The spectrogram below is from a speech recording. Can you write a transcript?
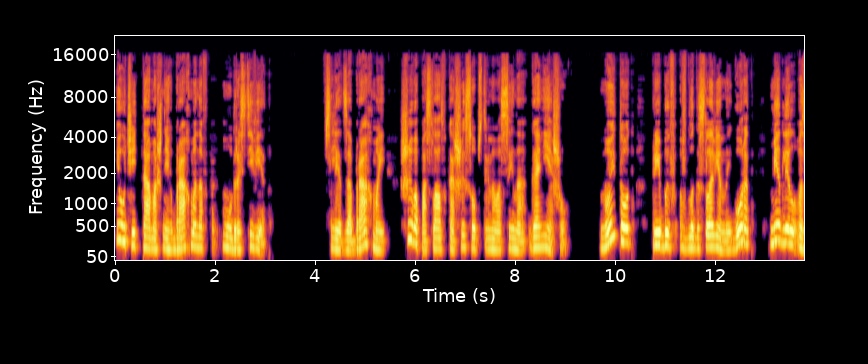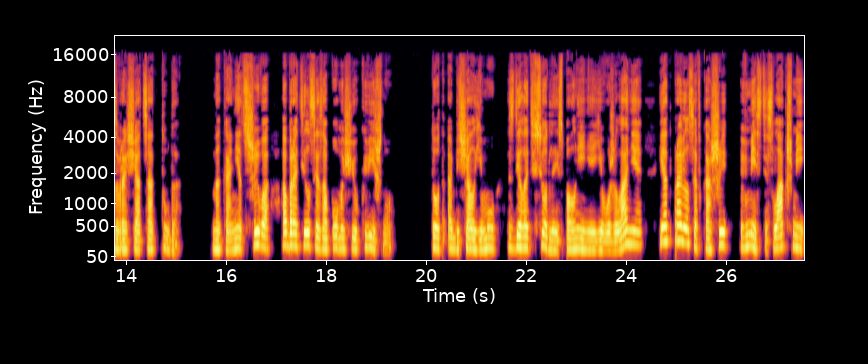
и учить тамошних брахманов мудрости вет. Вслед за Брахмой Шива послал в Каши собственного сына Ганешу. Но и тот, прибыв в благословенный город, медлил возвращаться оттуда. Наконец Шива обратился за помощью к Вишну. Тот обещал ему сделать все для исполнения его желания и отправился в Каши вместе с Лакшми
